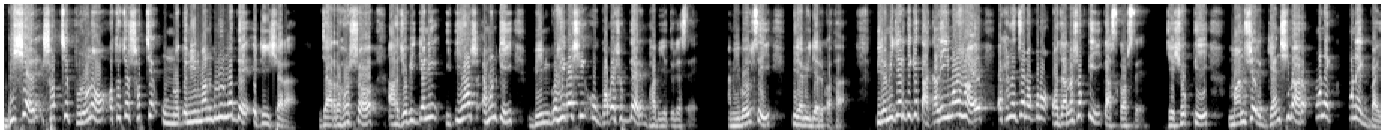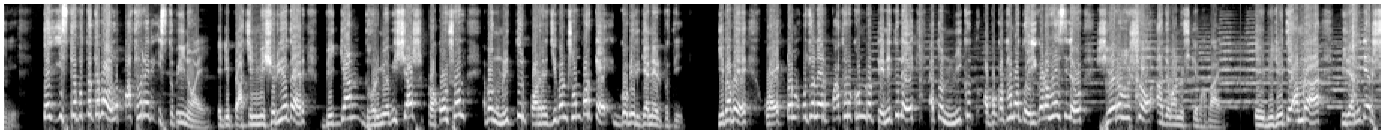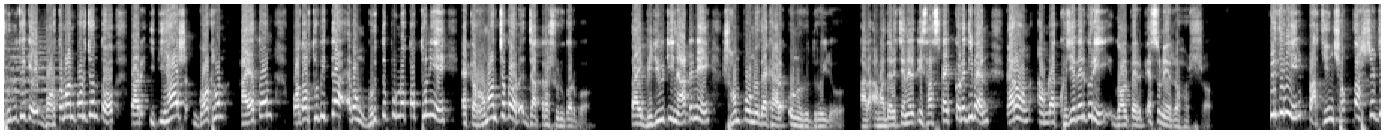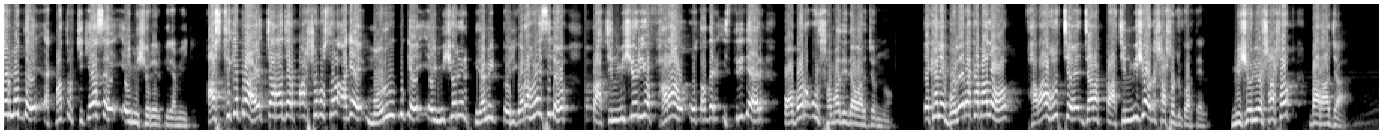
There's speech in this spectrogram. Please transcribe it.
বিশ্বের সবচেয়ে পুরনো অথচ সবচেয়ে উন্নত নির্মাণগুলোর মধ্যে এটি ইশারা যার রহস্য আজও বিজ্ঞানী, ইতিহাস এমনকি বিনগ্রহীবাসী ও গবেষকদের ভাবিয়ে তুলেছে। আমি বলছি পিরামিডের কথা। পিরামিডের দিকে তাকালেই মনে হয় এখানে যেন কোনো অজানা শক্তি কাজ করছে। যে শক্তি মানুষের জ্ঞান সীমার অনেক অনেক বাইরে। এই স্থাপত্য কেবল পাথরের স্তূপই নয়, এটি প্রাচীন মিশরীয়দের বিজ্ঞান, ধর্মীয় বিশ্বাস, প্রকৌশল এবং মৃত্যুর পরের জীবন সম্পর্কে গভীর জ্ঞানের প্রতীক। কীভাবে কয়েক টন ওজনের পাথরখণ্ড টেনে তুলে এত নিখুঁত অবকাঠামো তৈরি করা হয়েছিল সে রহস্য আজও মানুষকে ভাবায়। এই ভিডিওতে আমরা পিরামিডের শুরু থেকে বর্তমান পর্যন্ত তার ইতিহাস, গঠন, আয়তন, পদার্থবিদ্যা এবং গুরুত্বপূর্ণ তথ্য নিয়ে এক রোমাঞ্চকর যাত্রা শুরু করব। তাই ভিডিওটি না টেনে সম্পূর্ণ দেখার অনুরোধ রইল। আর আমাদের চ্যানেলটি সাবস্ক্রাইব করে দিবেন, কারণ আমরা খুঁজে বের করি গল্পের পেছনের রহস্য। পৃথিবীর প্রাচীন সপ্তাশ্চর্যের মধ্যে একমাত্র টিকে আছে এই মিশরের পিরামিড। আজ থেকে প্রায় চার হাজার পাঁচশো বছর আগে মরুর বুকে এই মিশরের পিরামিড তৈরি করা হয়েছিল প্রাচীন মিশরীয় ফারাও ও তাদের স্ত্রীদের কবর ও সমাধি দেওয়ার জন্য। এখানে বলে রাখা ভালো, ফারাও হচ্ছে যারা প্রাচীন মিশর শাসন করতেন, মিশরীয় শাসক বা রাজা।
